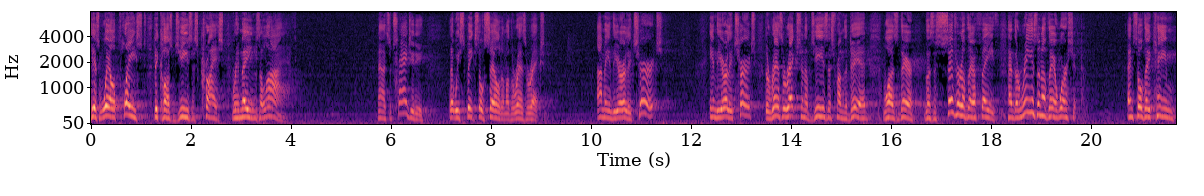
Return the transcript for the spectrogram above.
is well placed because Jesus Christ remains alive. Now, it's a tragedy that we speak so seldom of the resurrection. I mean, the early church, in the early church, the resurrection of Jesus from the dead was their was the center of their faith and the reason of their worship. And so they came,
